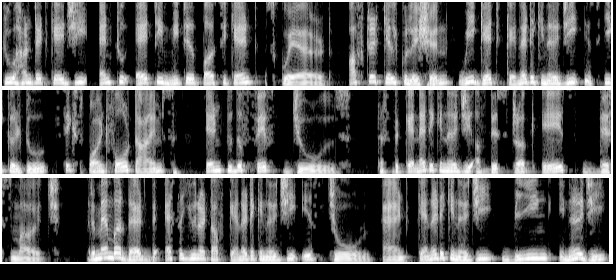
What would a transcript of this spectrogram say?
200 kg and to 80 meter per second squared. After calculation, we get kinetic energy is equal to 6.4 times 10 to the fifth joules. Thus the kinetic energy of this truck is this much. Remember that the SI unit of kinetic energy is joule and kinetic energy being energy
